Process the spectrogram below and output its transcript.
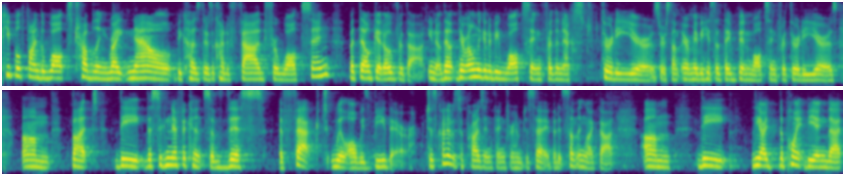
people find the waltz troubling right now because there's a kind of fad for waltzing, but they'll get over that. You know, they're, only going to be waltzing for the next 30 years or something, or maybe he says they've been waltzing for 30 years. Um, but the, the significance of this effect will always be there, which is kind of a surprising thing for him to say, but it's something like that. Um, the, the, the point being that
